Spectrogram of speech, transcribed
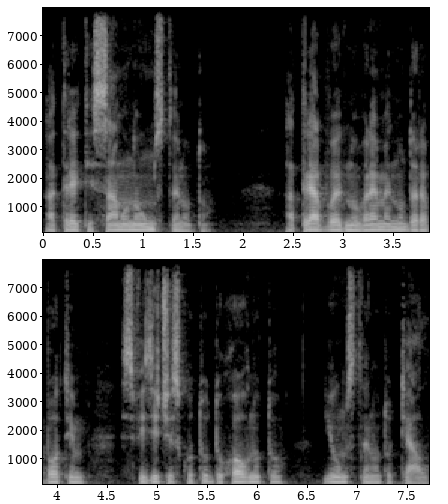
а трети само на умственото, а трябва едновременно да работим с физическото, духовното и умственото тяло.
